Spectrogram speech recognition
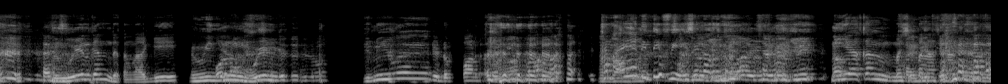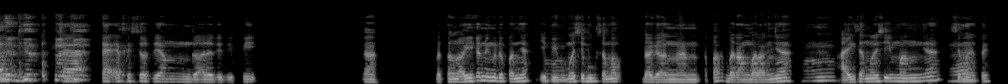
Nungguin kan datang lagi. Nungguin oh ya. nungguin gitu di rumah gini weh di depan. Kan ayah di TV sih Naruto gini iya kan masih penasaran. kayak kayak episode yang nggak ada di TV nah datang lagi kan minggu depannya. Ibu-ibu Hmm. masih sibuk sama dagangan apa barang-barangnya. Hmm, Aing sama si Imangnya si Hmm. Mate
